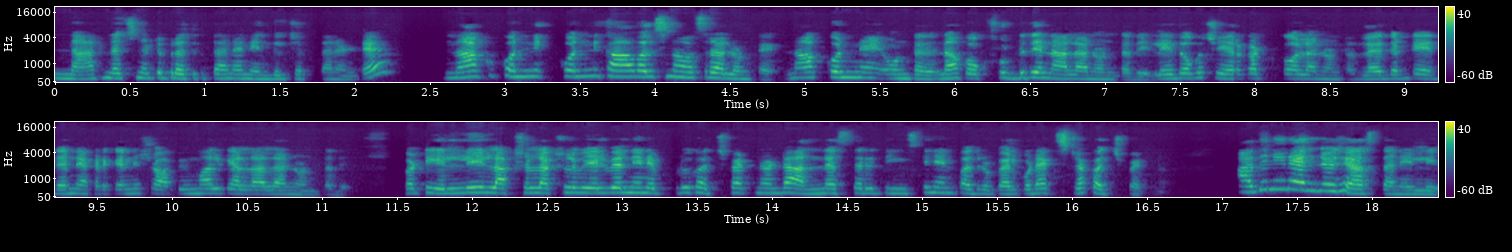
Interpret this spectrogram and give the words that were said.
నాకు నచ్చినట్టు బ్రతుకుతానని ఎందుకు చెప్తానంటే నాకు కొన్ని కొన్ని కావాల్సిన అవసరాలు ఉంటాయి. నాకు కొన్ని ఉంటది. నాకు ఒక ఫుడ్ తినాలని ఉంటది. లేదా ఒక చీర కట్టుకోవాలని ఉంటుంది. లేదంటే ఏదైనా ఎక్కడికైనా షాపింగ్ మాల్కి వెళ్ళాలని ఉంటుంది. బట్ వెళ్ళి లక్షల లక్షలు వేలు వేలు నేను ఎప్పుడు ఖర్చు పెట్టను అంటే అన్నెసరీ థింగ్స్కి నేను పది రూపాయలు కూడా ఎక్స్ట్రా ఖర్చు పెట్టను. అది నేను ఎంజాయ్ చేస్తాను వెళ్ళి.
